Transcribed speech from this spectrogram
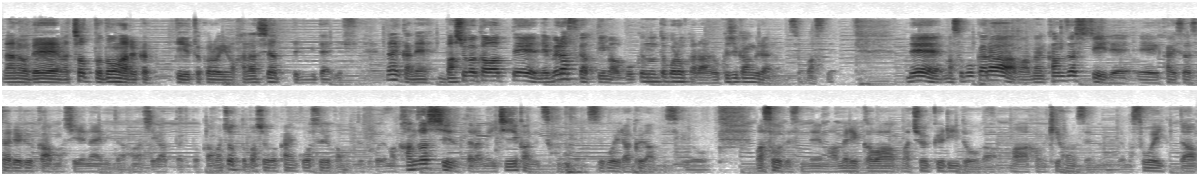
なので、まあ、ちょっとどうなるかっていうところを今話し合ってるみたいです。なんかね、場所が変わって、ネブラスカって今僕のところから6時間ぐらいなんですよ、バスで。で、まあ、そこから、まあ、なんかカンザスシティで、えー開催されるかもしれないみたいな話があったりとか、まあ、ちょっと場所が開校するかもっていうところで、まあ、カンザスシティだったらね、1時間で着くのですごい楽なんですけど、まあ、そうですね、まあ、アメリカは、まあ、長距離移動が、まあ、基本線なので、まあ、そういった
